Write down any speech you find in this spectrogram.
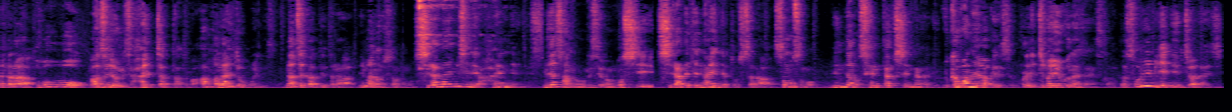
だからほぼほぼまずいお店入っちゃったとかあんまないと思うんですよ、なぜかって言ったら今の人はもう知らない店には入んないんです。皆さんのお店がもし知られてないんだとしたらそもそもみんなの選択肢の中に浮かばないわけですよ。これ一番良くないじゃないですか。そういう意味で認知は大事。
